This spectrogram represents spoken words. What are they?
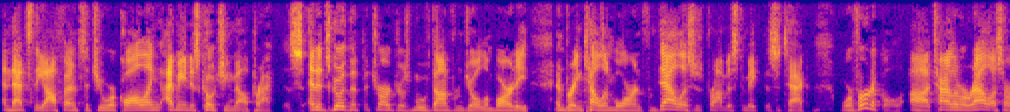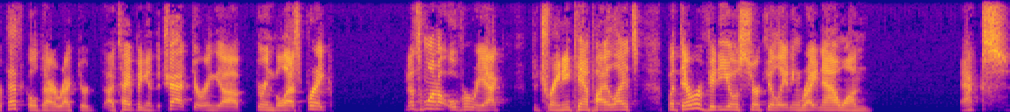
and that's the offense that you were calling, I mean, is coaching malpractice. And it's good that the Chargers moved on from Joe Lombardi and bring Kellen Moore in from Dallas, who's promised to make this attack more vertical. Uh, Tyler Morales, our technical director, uh, typing in the chat during uh, during the last break, doesn't want to overreact to training camp highlights, but there are videos circulating right now on X.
